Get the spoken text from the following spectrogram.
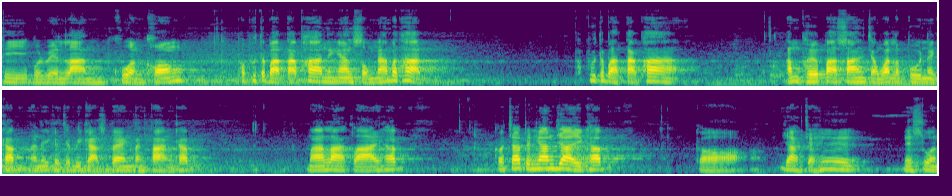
ที่บริเวณลานข่วงของพระพุทธบาทตากผ้าในงานส่งน้ำพระธาตุพระพุทธบาทตากผ้าอำเภอป่าซางจังหวัดลำพูนนะครับ อันนี้ก็จะมีการแสดงต่างๆครับ มาหลากหลายครับ ก็จัดเป็นงานใหญ่ครับ ก็อยากจะให้ในส่วน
